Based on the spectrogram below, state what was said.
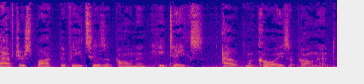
After Spock defeats his opponent, he takes out McCoy's opponent.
